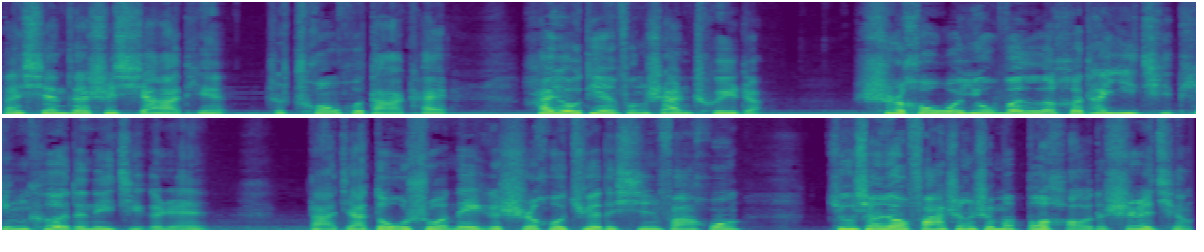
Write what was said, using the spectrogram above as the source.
但现在是夏天，这窗户大开，还有电风扇吹着。事后我又问了和他一起听课的那几个人，大家都说那个时候觉得心发慌，就像要发生什么不好的事情，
